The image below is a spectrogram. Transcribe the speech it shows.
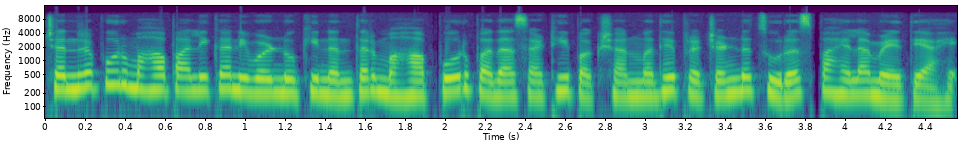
चंद्रपूर महापालिका निवडणुकीनंतर महापौर पदासाठी पक्षांमध्ये प्रचंड चुरस पाहायला मिळते आहे.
